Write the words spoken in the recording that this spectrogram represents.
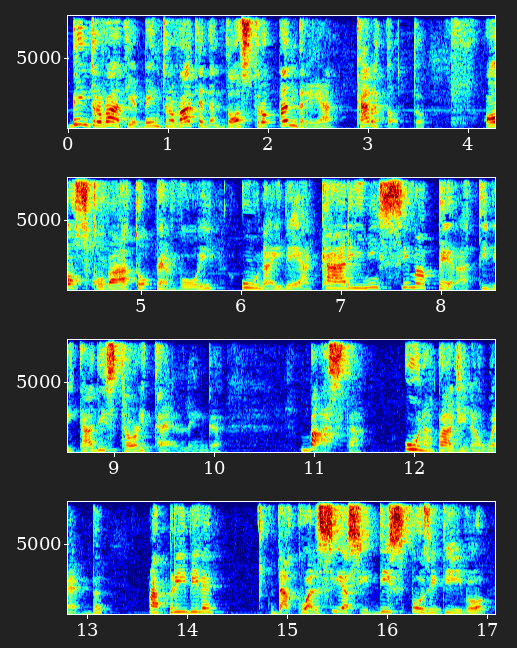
Bentrovati e bentrovate dal vostro Andrea Cartotto. Ho scovato per voi una idea carinissima per attività di storytelling. Basta una pagina web apribile da qualsiasi dispositivo,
